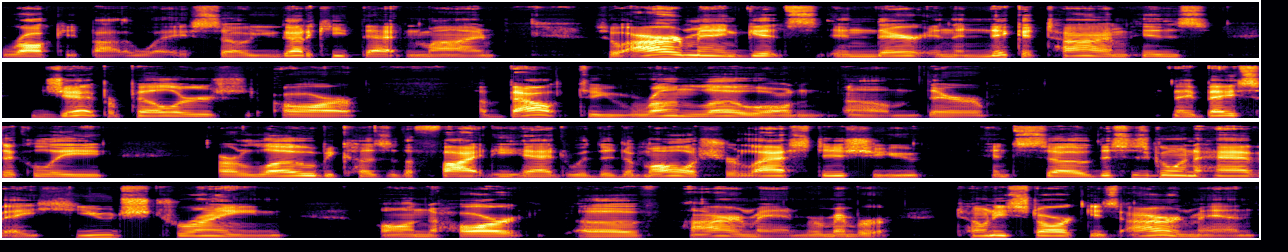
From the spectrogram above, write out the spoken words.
rocket, by the way, so you got to keep that in mind. So Iron Man gets in there in the nick of time. His jet propellers are about to run low on um, their they basically are low because of the fight he had with the Demolisher last issue. And so this is going to have a huge strain on the heart of Iron Man. Remember, Tony Stark is Iron Man,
